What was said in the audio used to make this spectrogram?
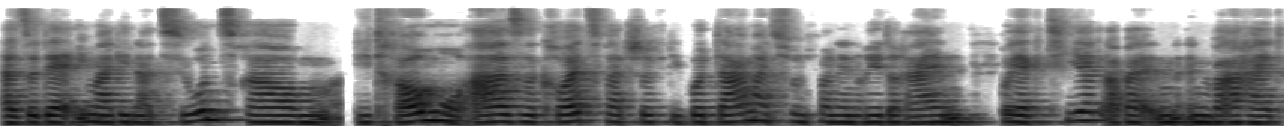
Also der Imaginationsraum, die Traumoase, Kreuzfahrtschiff, die wurde damals schon von den Reedereien projektiert, aber in, in Wahrheit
